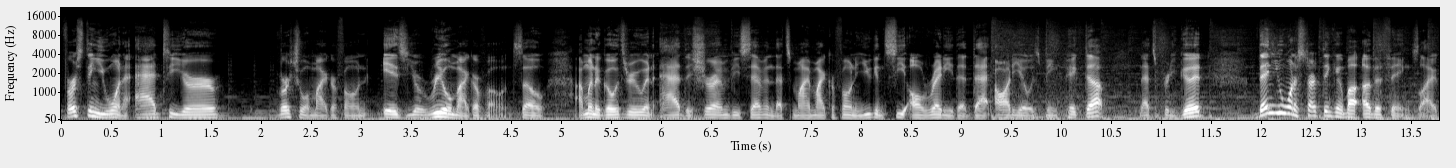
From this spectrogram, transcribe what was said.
First thing you wanna add to your virtual microphone is your real microphone. So I'm gonna go through and add the Shure MV7, that's my microphone, and you can see already that that audio is being picked up. That's pretty good. Then you wanna start thinking about other things like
